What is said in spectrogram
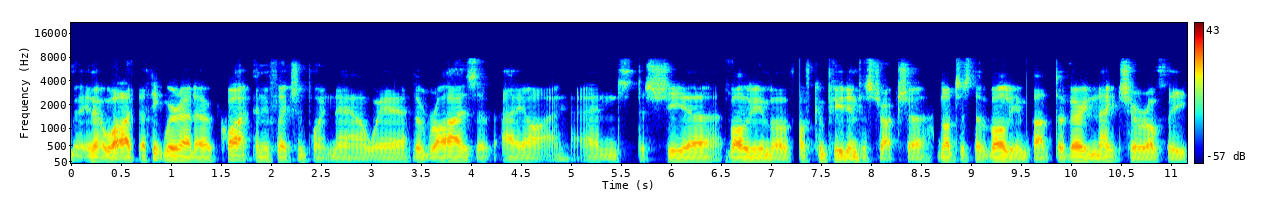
you know, well, I think we're at a quite an inflection point now where the rise of AI and the sheer volume of, of compute infrastructure, not just the volume, but the very nature of the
